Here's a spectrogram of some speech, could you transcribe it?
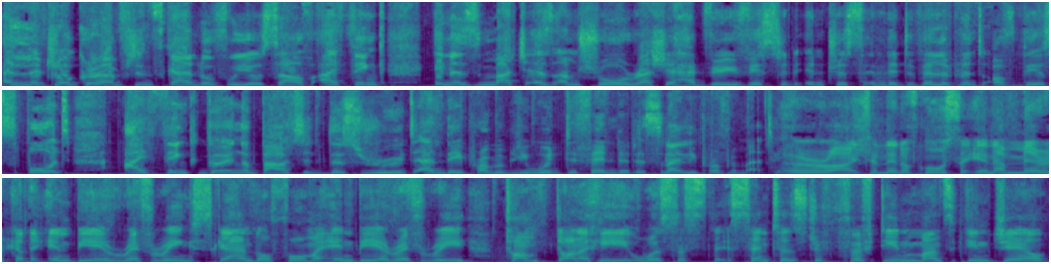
a literal corruption scandal for yourself. I think, in as much as I'm sure Russia had very vested interests in the development of their sport, I think going about it this route, and they probably would defend it, is slightly problematic. Right, and then of course in America, the NBA refereeing scandal. Former NBA referee Tom Donaghy was sentenced to 15 months in jail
